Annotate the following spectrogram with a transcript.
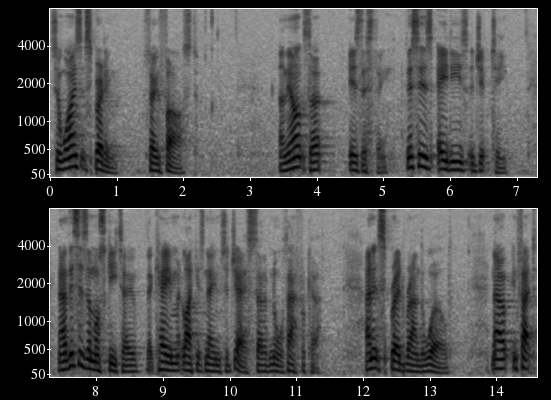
So why is it spreading so fast? And the answer is this thing. This is Aedes aegypti. Now, this is a mosquito that came, like its name suggests, out of North Africa. And it's spread around the world. Now, in fact,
